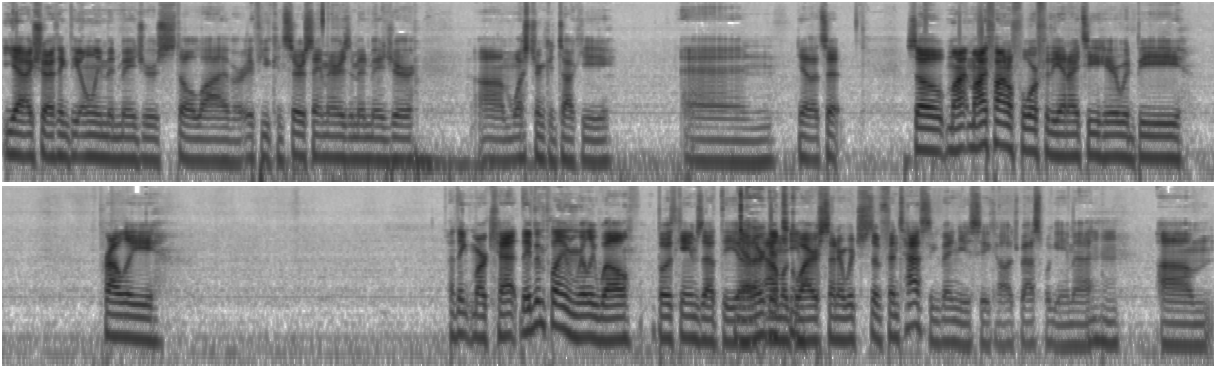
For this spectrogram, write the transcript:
yeah, actually, I think the only mid majors still alive, or if you consider St. Mary's a mid major, um, Western Kentucky, and yeah, that's it. So my my final four for the NIT here would be probably. I think Marquette. They've been playing really well. Both games at the Yeah, uh, Al. McGuire Center, which is a fantastic venue to see a college basketball game at. Mhm. Um,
